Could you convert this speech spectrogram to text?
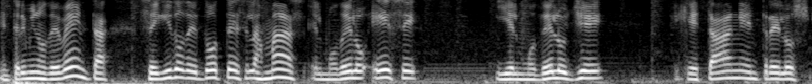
en términos de venta, seguido de dos Teslas más, el modelo S y el modelo Y, que están entre los,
